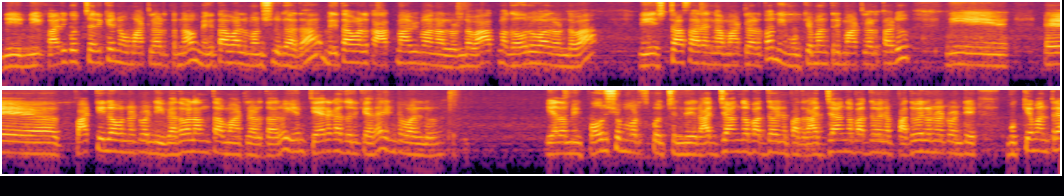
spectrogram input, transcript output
నీ నీ కాడికి వచ్చరికే నువ్వు మాట్లాడుతున్నావు? మిగతా వాళ్ళ మనుషులు కాదా? మిగతా వాళ్ళకి ఆత్మాభిమానాలు ఉండవా? ఆత్మ గౌరవాలు ఉండవా? నీ ఇష్టాసారంగా మాట్లాడతావు నీ ముఖ్యమంత్రి మాట్లాడతాడు నీ పార్టీలో ఉన్నటువంటి వెధవలంతా మాట్లాడతారు. ఏం తేరగా దొరికారా ఏంటి వాళ్ళు? ఇలా మీకు పౌరుషం మడుచుకొచ్చింది. రాజ్యాంగబద్ధమైన పద రాజ్యాంగబద్ధమైన పదవిలో ఉన్నటువంటి ముఖ్యమంత్రి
